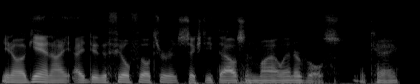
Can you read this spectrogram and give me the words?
you know, again, I, I do the fuel filter at 60,000 mile intervals. Okay,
